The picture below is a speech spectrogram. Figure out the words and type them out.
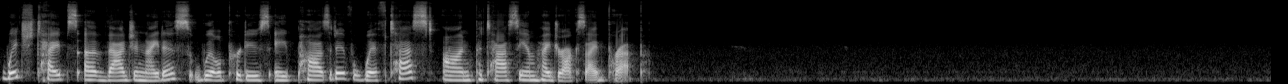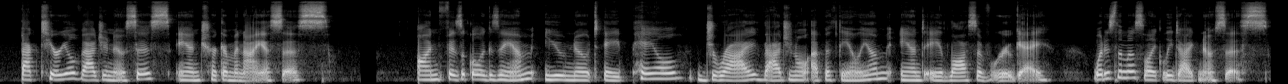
Which types of vaginitis will produce a positive whiff test on potassium hydroxide prep? Bacterial vaginosis and trichomoniasis. On physical exam, you note a pale, dry vaginal epithelium and a loss of rugae. What is the most likely diagnosis?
